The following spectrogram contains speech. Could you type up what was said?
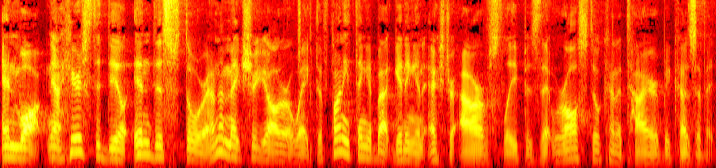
and walked. Now, here's the deal in this story. I'm going to make sure y'all are awake. The funny thing about getting an extra hour of sleep is that we're all still kind of tired because of it.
